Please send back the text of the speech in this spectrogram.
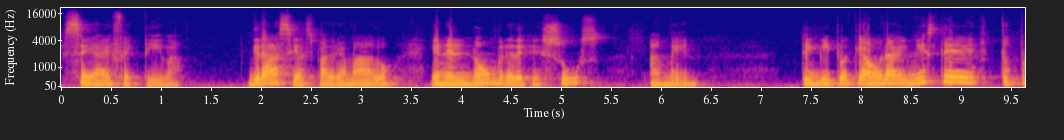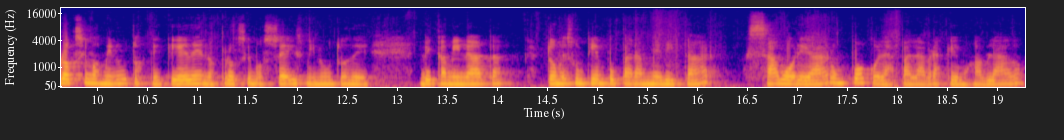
sea efectiva. Gracias, Padre amado, en el nombre de Jesús. Amén. Te invito a que ahora en este, los próximos minutos que queden, los próximos seis minutos de caminata, tomes un tiempo para meditar, saborear un poco las palabras que hemos hablado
